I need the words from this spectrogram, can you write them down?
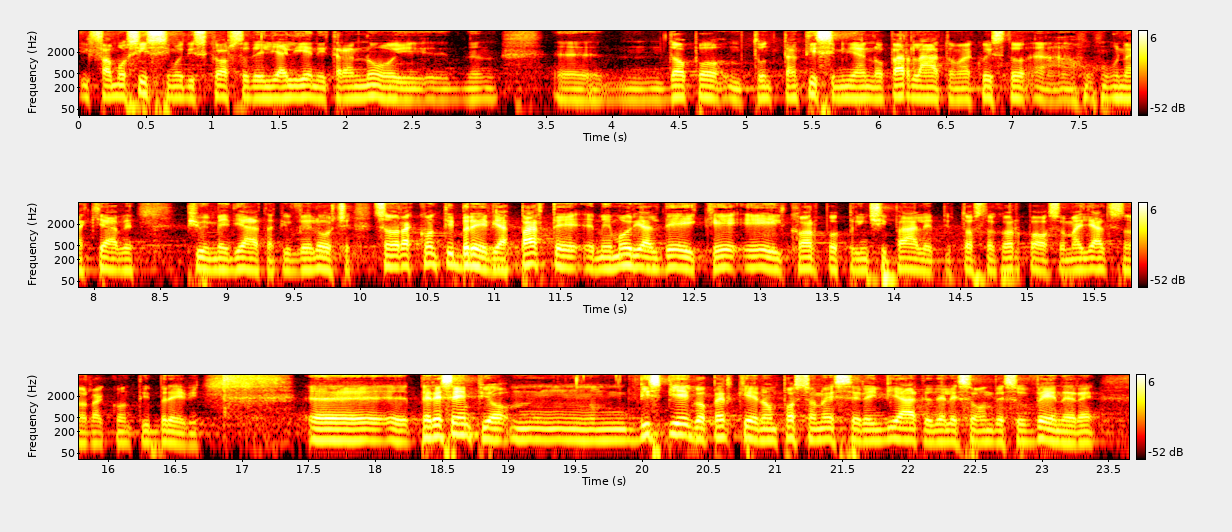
il famosissimo discorso degli alieni tra noi, eh, dopo tantissimi ne hanno parlato, ma questo ha una chiave più immediata, più veloce. Sono racconti brevi, a parte Memorial Day che è il corpo principale piuttosto corposo, ma gli altri sono racconti brevi. Eh, per esempio, mh, mm, vi spiego perché non possono essere inviate delle sonde su Venere.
